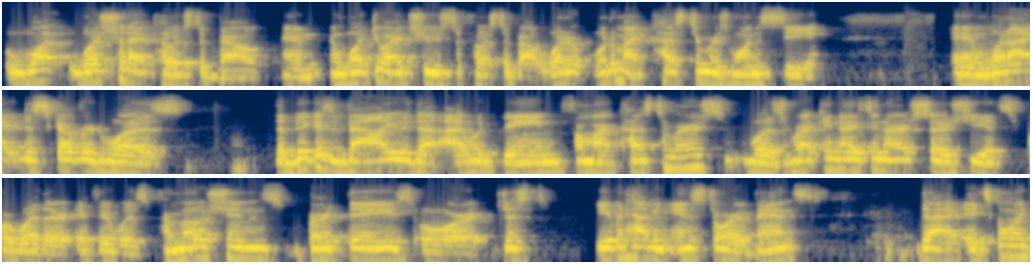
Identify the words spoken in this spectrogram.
what what should I post about and, and what do I choose to post about? What are what do my customers want to see? And what I discovered was the biggest value that I would gain from our customers was recognizing our associates for whether if it was promotions, birthdays, or just even having in-store events, that it's going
